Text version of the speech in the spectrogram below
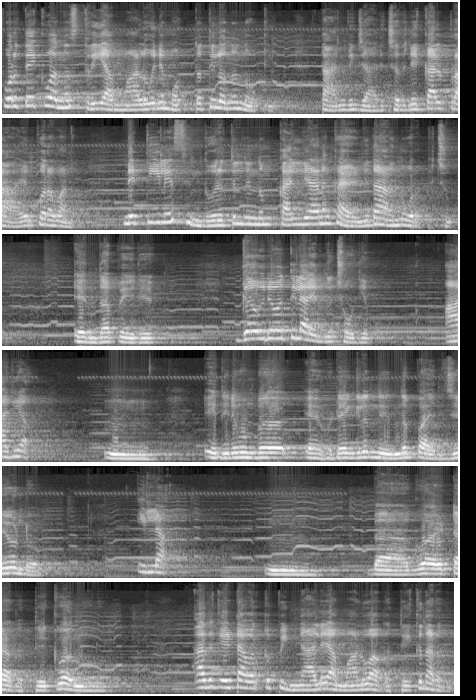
പുറത്തേക്ക് വന്ന സ്ത്രീ അമ്മാളുവിനെ മൊത്തത്തിലൊന്ന് നോക്കി. താൻ വിചാരിച്ചതിനേക്കാൾ പ്രായം കുറവാണ്. നെറ്റിയിലെ സിന്ദൂരത്തിൽ നിന്നും കല്യാണം കഴിഞ്ഞതാണെന്ന് ഉറപ്പിച്ചു. എന്താ പേര്? ഗൗരവത്തിലായിരുന്നു ചോദ്യം. ആര്യ. ഇതിനു മുമ്പ് എവിടെയെങ്കിലും നിന്ന് പരിചയമുണ്ടോ? ഇല്ല. ബാഗുമായിട്ട് അകത്തേക്ക് വന്നു അത് കേട്ട് അവർക്ക് പിന്നാലെ അമ്മാളും അകത്തേക്ക് നടന്നു.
